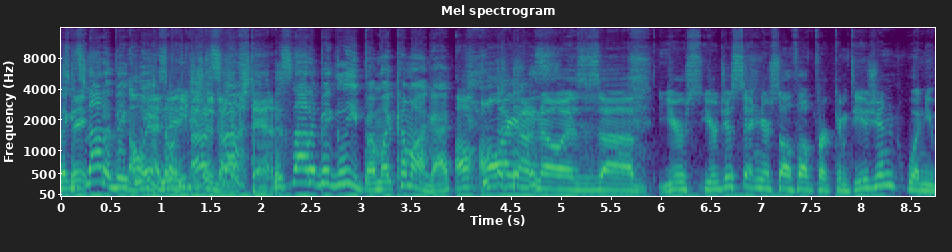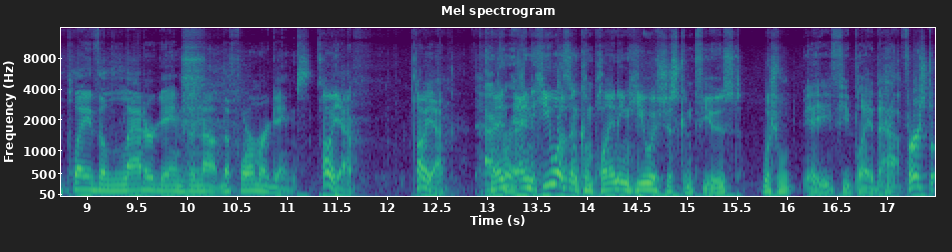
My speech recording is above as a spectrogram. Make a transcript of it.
Like it's not a big oh leap. yeah no he just It's didn't not- understand It's not a big leap. I'm like, come on, guy. All, all I gotta know is uh, you're you're just setting yourself up for confusion when you play the latter games and not the former games. oh yeah oh yeah and, Accurate. and he wasn't complaining he was just confused which if you play the ha- first or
